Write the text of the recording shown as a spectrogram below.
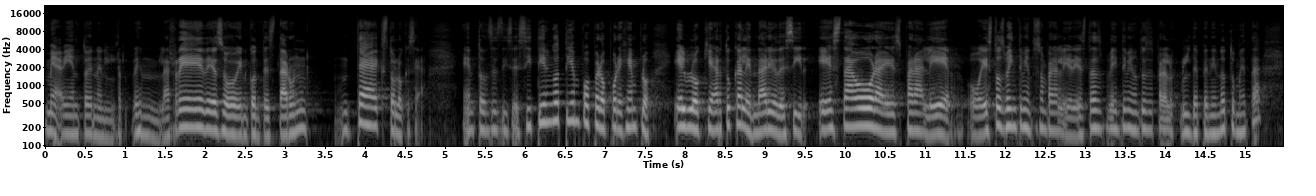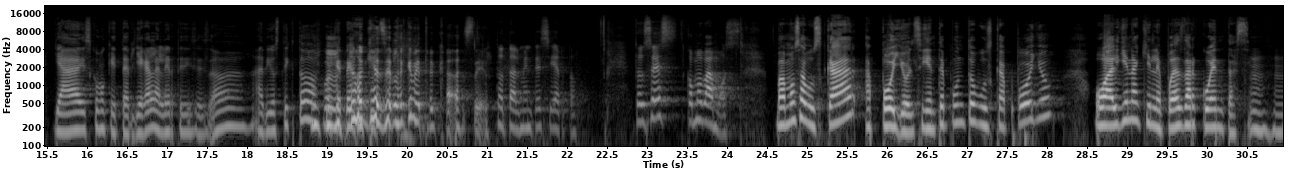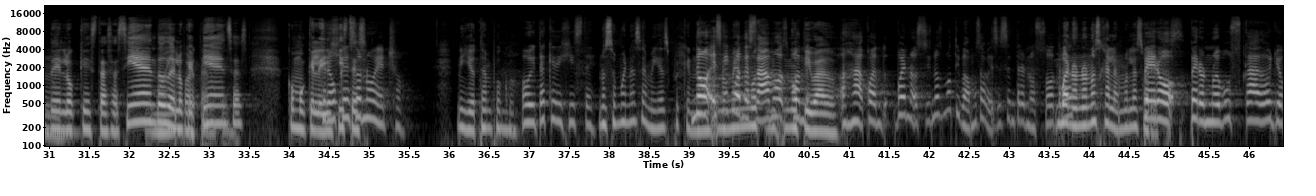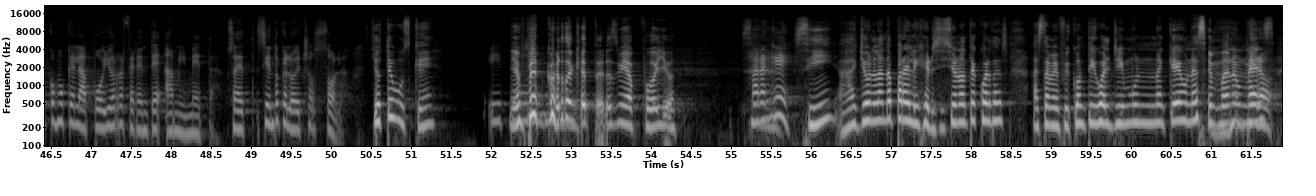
me aviento en, el, en las redes o en contestar un, un texto, lo que sea. Entonces dice, sí tengo tiempo, pero por ejemplo, el bloquear tu calendario, decir, esta hora es para leer, o estos 20 minutos son para leer, estos 20 minutos es para, dependiendo de tu meta, ya es como que te llega la alerta y dices, ah, adiós TikTok, porque tengo que hacer lo que me tocaba hacer. Totalmente cierto. Entonces, ¿cómo vamos? Vamos a buscar apoyo. El siguiente punto, busca apoyo o alguien a quien le puedas dar cuentas de lo que estás haciendo, de lo que piensas, como que le Creo dijiste. que eso no he hecho. Ni yo tampoco. Ahorita que dijiste. No son buenas amigas porque no, no es que cuando estábamos motivado. ajá, cuando bueno, sí nos motivamos a veces entre nosotros. Bueno, no nos jalamos las Pero pero no he buscado yo como que el apoyo referente a mi meta. O sea, siento que lo he hecho sola. Yo te busqué. Yo me acuerdo que tú eres mi apoyo. ¿Para qué? Sí, ay, Yolanda, para el ejercicio, ¿no te acuerdas? Hasta me fui contigo al gym una, ¿qué? Una semana, un pero, mes.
